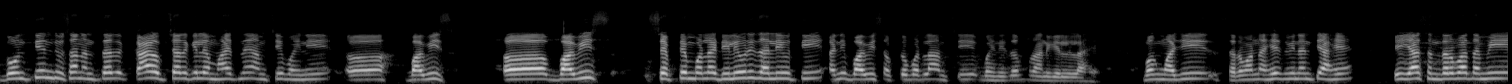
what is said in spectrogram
दोन तीन दिवसानंतर काय उपचार केले माहीत नाही. आमची बहिणी बावीस बावीस सप्टेंबरला डिलिव्हरी झाली होती आणि बावीस ऑक्टोबरला आमची बहिणीचा प्राण गेलेला आहे. मग माझी सर्वांना हेच विनंती आहे की या संदर्भात आम्ही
